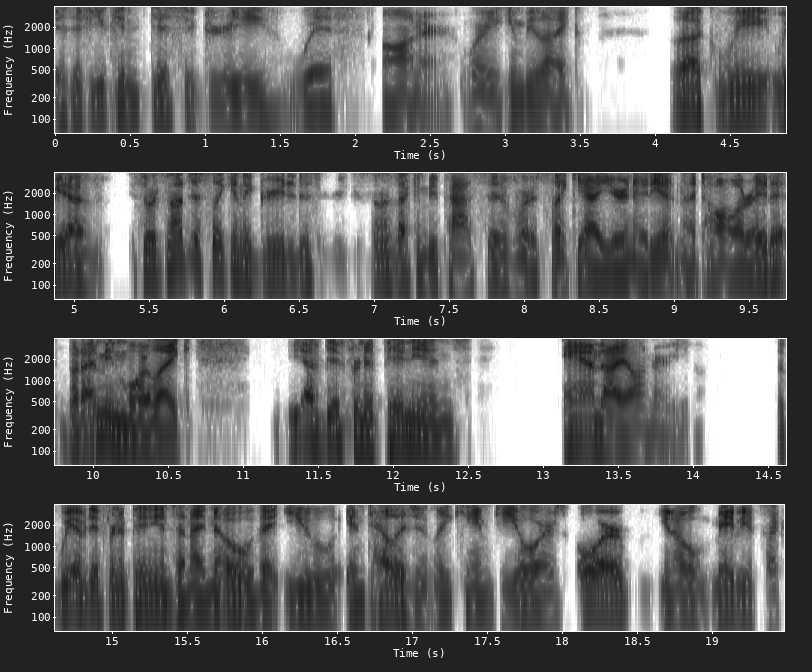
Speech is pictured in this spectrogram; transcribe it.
is if you can disagree with honor, where you can be like, look, we we have so it's not just like an agree to disagree because sometimes I can be passive where it's like, yeah, you're an idiot and I tolerate it. But I mean more like you have different opinions and I honor you. Like we have different opinions and i know that you intelligently came to yours or you know maybe it's like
